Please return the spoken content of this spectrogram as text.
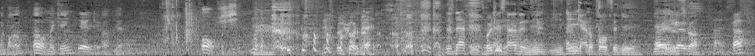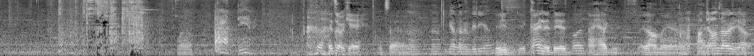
my bomb? Oh, my king? Yeah, you can. Oh, yeah. Oh, shit. Record that. There's napkins. What just happened? You, you catapulted your. Yeah, Alright, you guys. straw. Pass. Wow. God damn it. It's okay. It's uh. No, no, you got that on video? It, it kind of did. I had it on the. Uh. John's already out.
